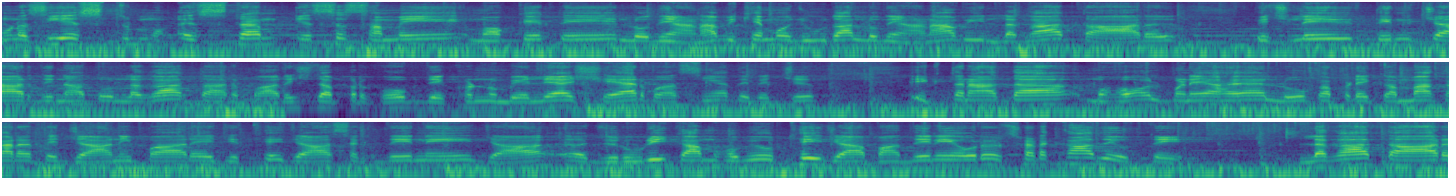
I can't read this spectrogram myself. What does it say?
ਹੁਣ ਅਸੀਂ ਇਸ ਟਮ- ਇਸ ਟਾਈਮ ਇਸ ਸਮੇਂ ਮੌਕੇ ਤੇ ਲੁਧਿਆਣਾ ਵਿਖੇ ਮੌਜੂਦ ਆ ਲੁਧਿਆਣਾ ਵੀ ਲਗਾਤਾਰ ਪਿਛਲੇ 3-4 ਦਿਨਾਂ ਤੋਂ ਲਗਾਤਾਰ ਬਾਰਿਸ਼ ਦਾ ਪ੍ਰਕੋਪ ਦੇਖਣ ਨੂੰ ਮਿਲ ਰਿਹਾ। ਸ਼ਹਿਰ ਵਾਸੀਆਂ ਦੇ ਵਿੱਚ ਇੱਕ ਤਰ੍ਹਾਂ ਦਾ ਮਾਹੌਲ ਬਣਿਆ ਹੋਇਆ। ਲੋਕ ਆਪਣੇ ਕੰਮਾਂ ਕਾਰਾਂ ਤੇ ਜਾ ਨਹੀਂ ਪਾ ਰਹੇ। ਜਿੱਥੇ ਜਾ ਸਕਦੇ ਨੇ, ਜਾ ਜ਼ਰੂਰੀ ਕੰਮ ਹੋਵੇ, ਉੱਥੇ ਹੀ ਜਾ ਪਾਉਂਦੇ ਨੇ ਔਰ ਸੜਕਾਂ ਦੇ ਉੱਤੇ ਲਗਾਤਾਰ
